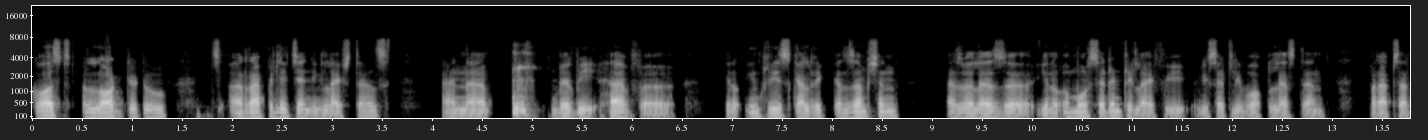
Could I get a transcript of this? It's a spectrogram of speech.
caused a lot due to uh, rapidly changing lifestyles and uh, where we have uh, you know increased caloric consumption as well as uh, you know a more sedentary life we we certainly walk less than perhaps our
